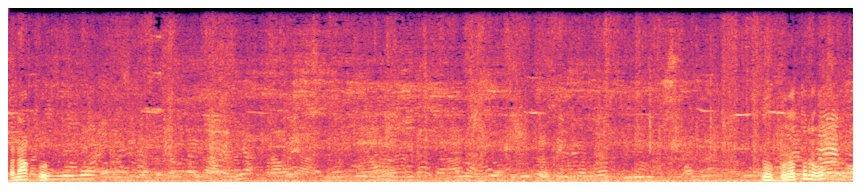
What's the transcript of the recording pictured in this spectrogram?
Penakut. Tuh beratur oh.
